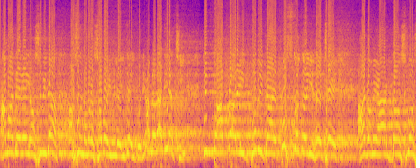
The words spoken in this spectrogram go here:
আমাদের এই অসুবিধা, আসুন আমরা সবাই মিলে এটাই করি। আমরা রাজি আছি। কিন্তু আপনার এই ভূমিকায় প্রশ্ন তৈরি হয়েছে, আগামী আট, দশ মাস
